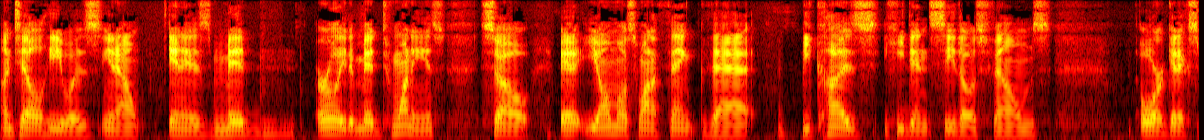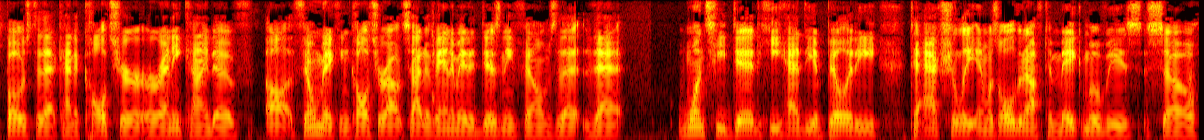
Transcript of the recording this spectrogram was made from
until he was you know in his mid early to mid 20s so it, you almost want to think that because he didn't see those films or get exposed to that kind of culture or any kind of uh, filmmaking culture outside of animated Disney films that that once he did he had the ability to actually and was old enough to make movies. So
